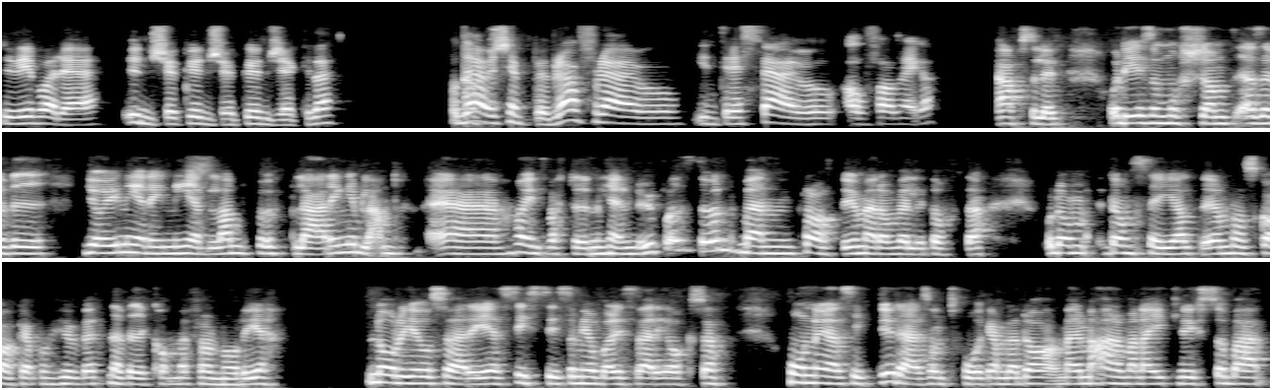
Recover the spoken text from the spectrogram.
Du vill bara undersöka, undersöka, undersöka det. Och det är ju jättebra, för det är ju, intresse är ju alfa och omega. Absolut. Och det är så morsamt. Alltså vi, jag är nere i Nederland på uppläring ibland. Eh, har inte varit där nere nu på en stund men pratar ju med dem väldigt ofta. Och de, de säger alltid, de bara skakar på huvudet när vi kommer från Norge. Norge och Sverige. Sissi som jobbar i Sverige också hon och jag sitter ju där som två gamla damer med armarna i kryss och bara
